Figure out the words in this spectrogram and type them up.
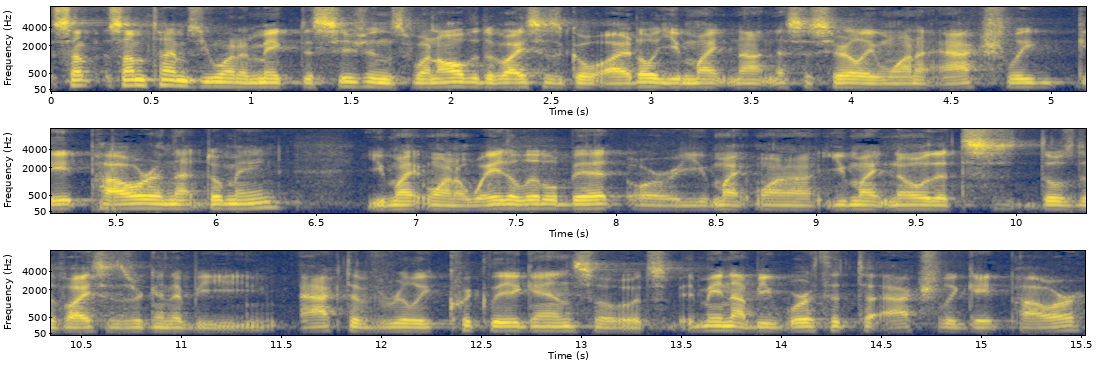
some, sometimes you want to make decisions when all the devices go idle, you might not necessarily want to actually gate power in that domain. You might want to wait a little bit, or you might want to. You might know that those devices are going to be active really quickly again, so it's it may not be worth it to actually gate power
